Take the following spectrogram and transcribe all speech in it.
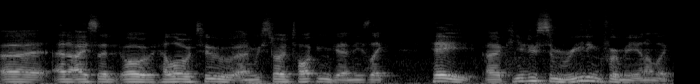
Uh, and I said, "Oh, hello too." And we started talking again. He's like, "Hey, uh, can you do some reading for me?" And I'm like,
